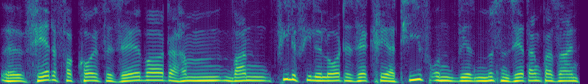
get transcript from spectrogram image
Äh, Pferdeverkäufe selber, da haben, waren viele, viele Leute sehr kreativ und wir müssen sehr dankbar sein,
